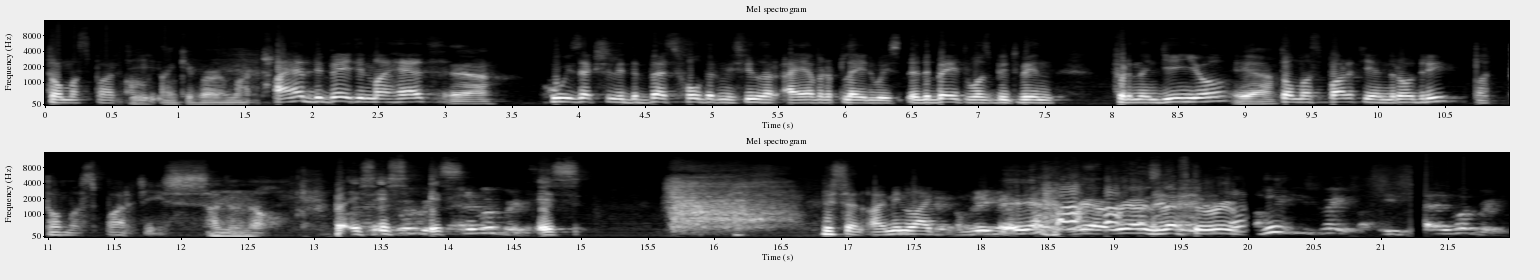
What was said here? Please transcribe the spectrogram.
Thomas Partey. Oh, thank you very much. I had debate in my head. Yeah. Who is actually the best holder midfielder I ever played with? The debate was between Fernandinho, yeah. Thomas Partey, and Rodri. But Thomas Partey is, I don't know. But it's it's, it's, it's Listen, I mean, like. Rio, Rio's left the room. He, he's great, but he's better than Rodri.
